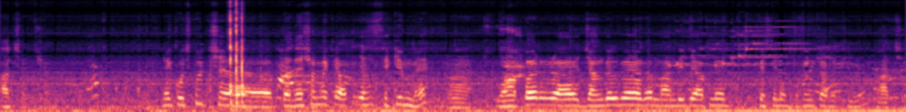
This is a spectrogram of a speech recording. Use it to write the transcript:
अच्छा अच्छा। नहीं कुछ कुछ प्रदेशों में क्या होता है जैसे सिक्किम में हाँ, वहाँ पर जंगल में अगर मान लीजिए आपने किसी ने बुकिंग कर रखी है अच्छा।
